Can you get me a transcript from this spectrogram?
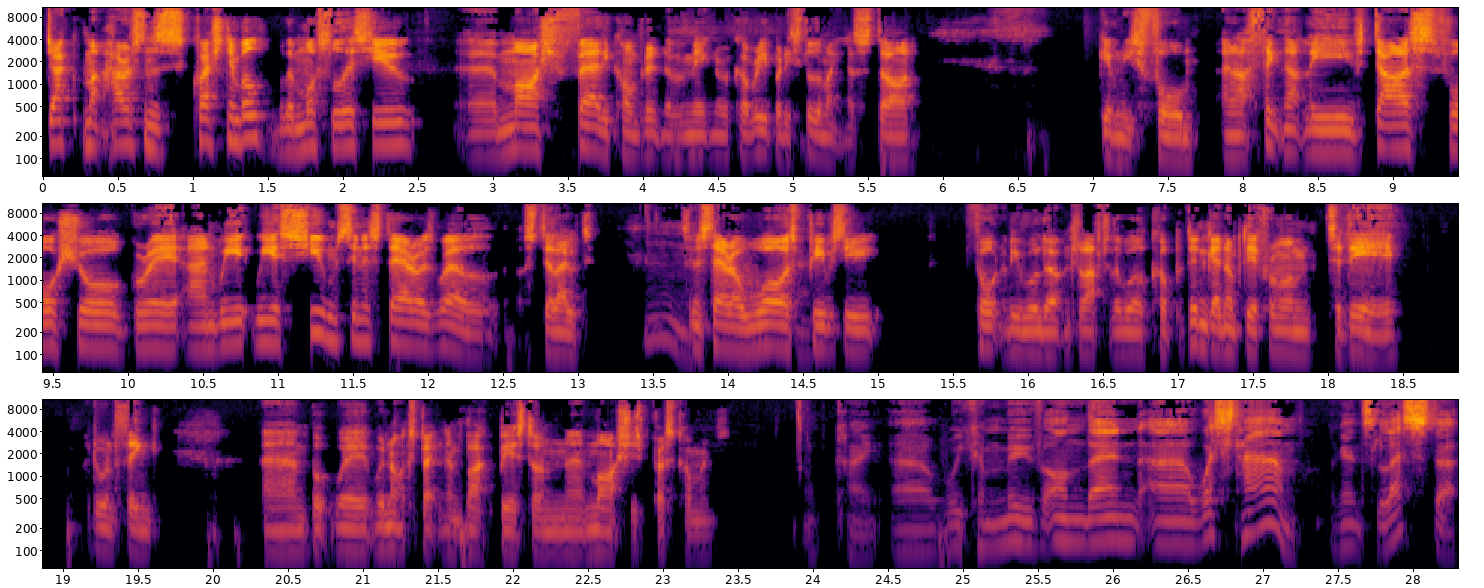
Jack Matt Harrison's questionable with a muscle issue. Uh, Marsh fairly confident of making a recovery, but he's still making a start, given his form. And I think that leaves Dallas, Forshaw, Gray, and we we assume Sinisterra as well still out. Sinisterra was previously thought to be ruled out until after the World Cup. Didn't get an update from him today, I don't think. Um, but we're we're not expecting him back based on uh, Marsh's press conference. Okay, uh, we can move on then. Uh, West Ham against Leicester.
